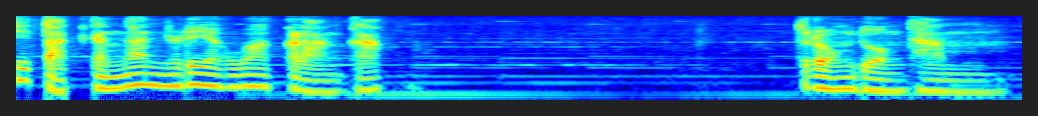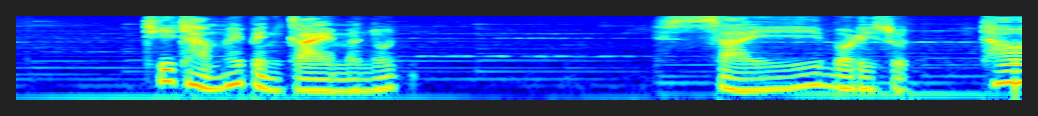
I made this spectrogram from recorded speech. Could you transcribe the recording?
ที่ตัดกันนั่นเรียกว่ากลางกัก ตรงดวงธรรมที่ทำให้เป็นกายมนุษย์ ใสบริสุทธิ์เท่า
